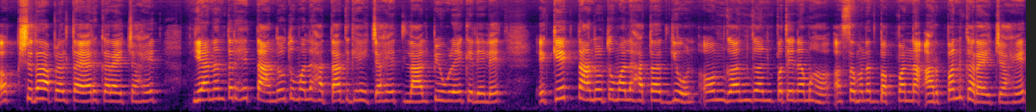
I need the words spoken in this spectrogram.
अक्षदा आपल्याला तयार करायचे आहेत. यानंतर हे तांदूळ तुम्हाला हातात घ्यायचे आहेत. लाल पिवळे केलेले आहेत. एक एक तांदूळ तुम्हाला हातात घेऊन ओम गण गणपती नमः असं म्हणत बाप्पांना अर्पण करायचे आहेत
